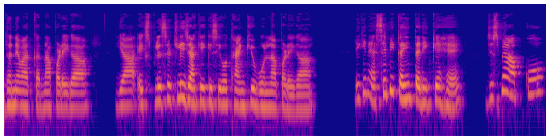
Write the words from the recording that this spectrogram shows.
धन्यवाद करना पड़ेगा या एक्सप्लिसिटली जाके किसी को थैंक यू बोलना पड़ेगा। लेकिन ऐसे भी कई तरीके हैं जिसमें आपको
